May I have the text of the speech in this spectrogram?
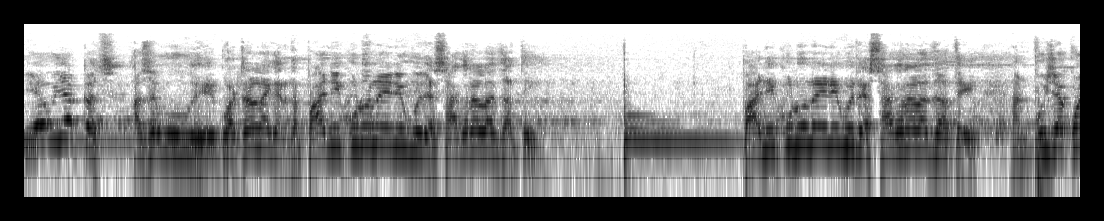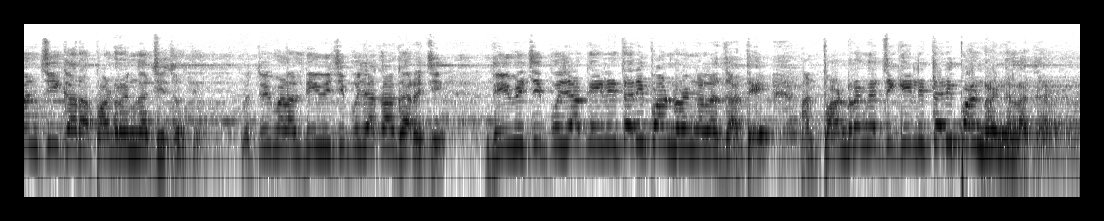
देव एकच. असं हे घोटाळा नाही करता. पाणी कुठून नाही निघू द्या सागराला जाते. पाणी कुठून नाही निघू द्या सागराला जाते. आणि पूजा कोणची करा पांडुरंगाचीच होते. मग तुम्ही म्हणाल देवीची पूजा का करायची? देवीची पूजा केली तरी पांडुरंगाला जाते आणि पांडुरंगाची केली तरी पांडुरंगाला जाते.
